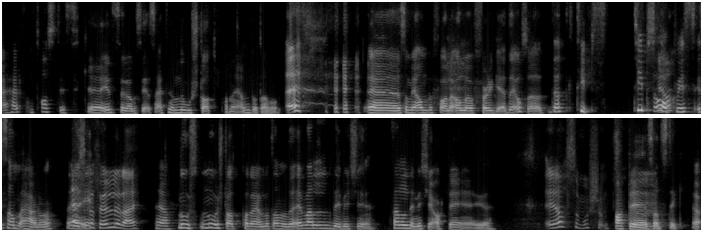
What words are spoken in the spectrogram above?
en helt fantastisk eh, Instagram-side som heter nordstatpanel.no. eh, som jeg anbefaler alle å følge. Det er også det er et tips. Tips og Ja. quiz i samme her nå. Er, Jeg skal følge deg. ja, nord, nordstatpanel.no. Det er veldig mye, veldig mye artig, Ja, så morsomt. artig Mm. statistikk. Ja.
